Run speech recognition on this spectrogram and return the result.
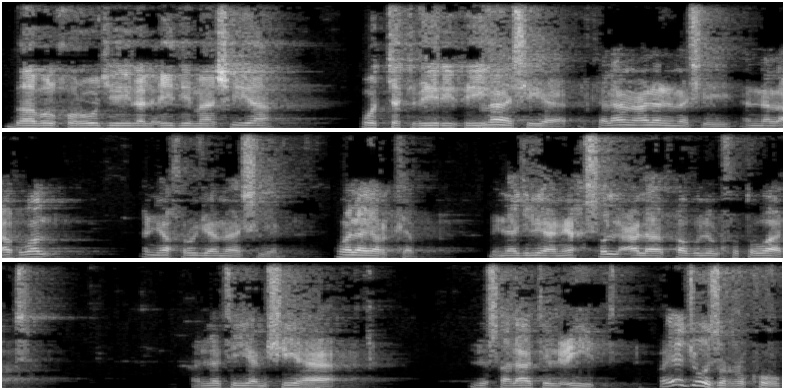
باب الخروج إلى العيد ماشيا والتكبير فيه. ماشيا الكلام على المشي أن الأفضل أن يخرج ماشيا ولا يركب من أجل أن يحصل على فضل الخطوات. التي يمشيها لصلاة العيد ويجوز الركوب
